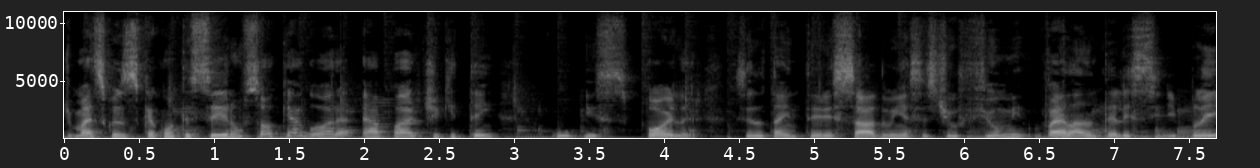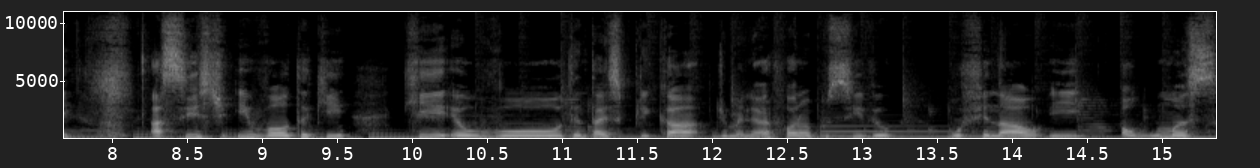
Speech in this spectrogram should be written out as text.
de mais coisas que aconteceram, só que agora é a parte que tem o spoiler. Se você está interessado em assistir o filme, vai lá no Telecine Play, assiste e volta aqui que eu vou tentar explicar de melhor forma possível o final e algumas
